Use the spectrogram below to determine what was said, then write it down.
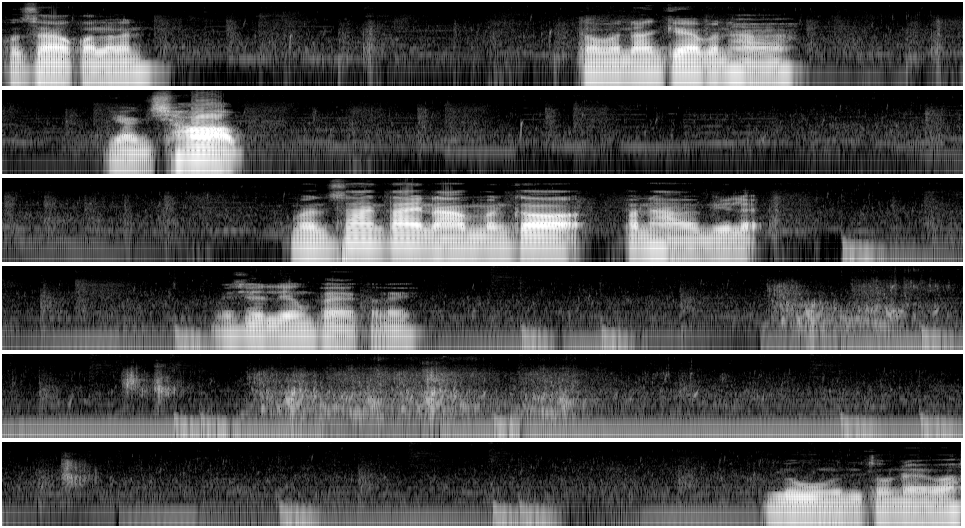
กดซาวก่อนแล้วกันต้องมานั่งแก้ปัญหา อย่างชอบ มันสร้างใต้น้ำมันก็ปัญหาแบบนี้แหละ ไม่ใช่เรื่องแปลกอะไรรูมันอยู่ตรงไหนวะ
